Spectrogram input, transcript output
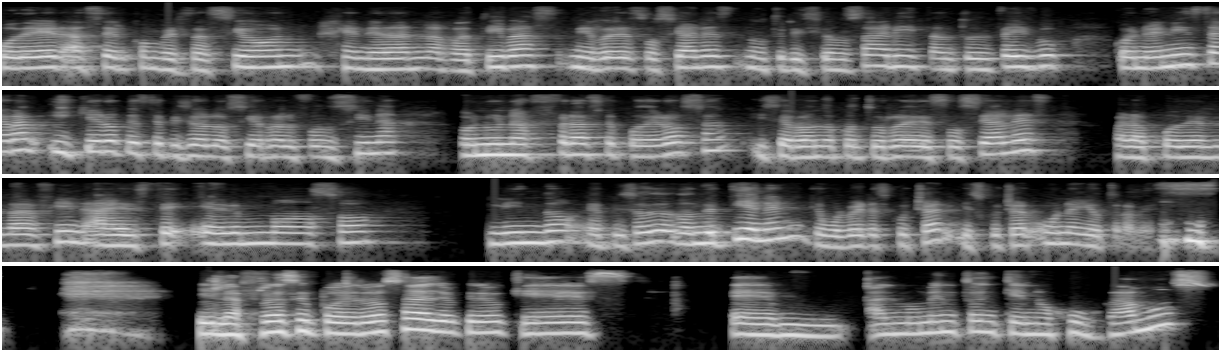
poder hacer conversación, generar narrativas. Mis redes sociales, Nutrición Sari, tanto en Facebook como en Instagram. Y quiero que este episodio lo cierre Alfonsina con una frase poderosa y cerrando con tus redes sociales para poder dar fin a este hermoso, lindo episodio donde tienen que volver a escuchar y escuchar una y otra vez. Y la frase poderosa yo creo que es em, al momento en que nos juzgamos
